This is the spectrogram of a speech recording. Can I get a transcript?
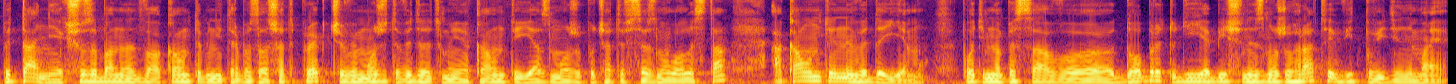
Питання: якщо забанили два аккаунти, мені треба залишати проект, чи ви можете видалити мої аккаунти, і я зможу почати все з нового листа. Аккаунти не видаємо. Потім написав е, добре, тоді я більше не зможу грати, відповіді немає.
